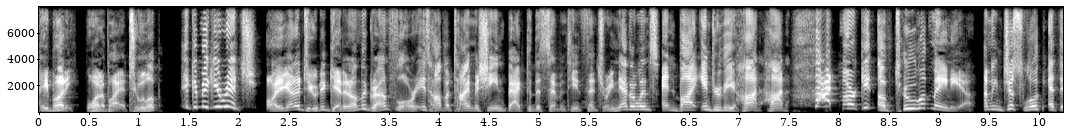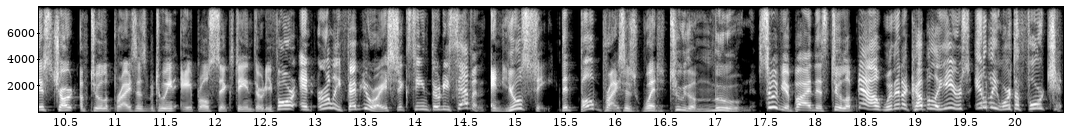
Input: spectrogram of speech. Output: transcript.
Hey, buddy, want to buy a tulip? It can make you rich. All you gotta do to get it on the ground floor is hop a time machine back to the 17th century Netherlands and buy into the hot, hot, hot market of tulip mania. I mean, just look at this chart of tulip prices between April 1634 and early February 1637, and you'll see that bulb prices went to the moon. So if you buy this tulip now, within a couple of years, it'll be worth a fortune.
